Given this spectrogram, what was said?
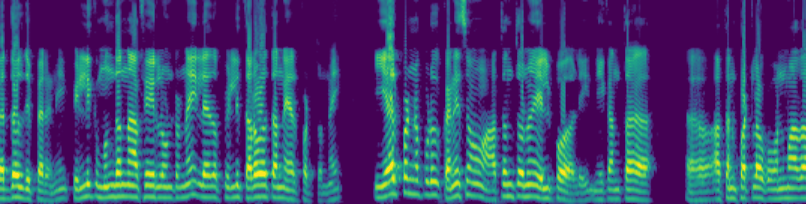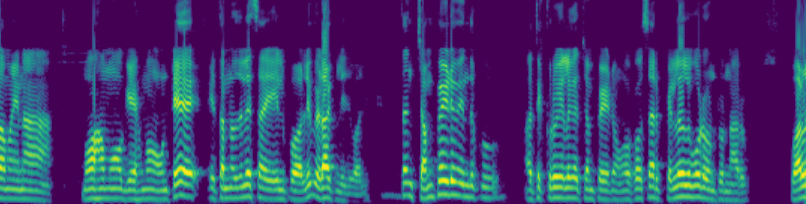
పెద్దోళ్ళు చెప్పారని. పెళ్ళికి ముందన్న అఫేర్లు ఉంటున్నాయి లేదా పెళ్ళి తర్వాత అన్న ఏర్పడుతున్నాయి. ఈ ఏర్పడినప్పుడు కనీసం అతనితోనే వెళ్ళిపోవాలి. నీకంత అతని పట్ల ఒక ఉన్మాదమైన మోహమో గేహమో ఉంటే ఇతను వదిలేసి వెళ్ళిపోవాలి విడాకులు ఇవ్వాలి. తను చంపేయడం ఎందుకు? అతి క్రూయలుగా చంపేయడం. ఒక్కోసారి పిల్లలు కూడా ఉంటున్నారు. వాళ్ళ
